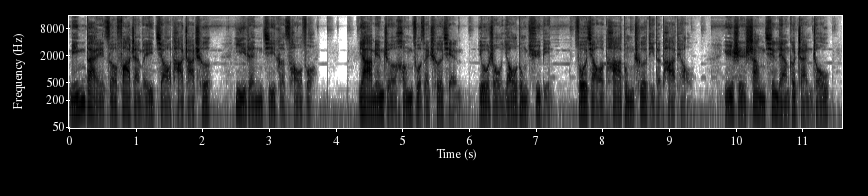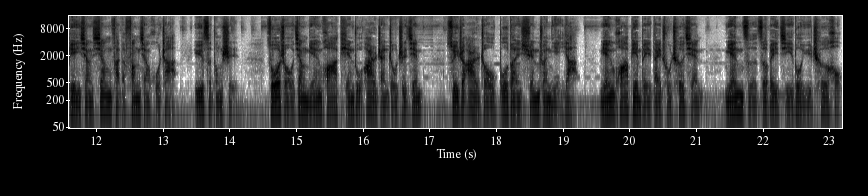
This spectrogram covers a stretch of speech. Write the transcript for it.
明代则发展为脚踏扎车，一人即可操作。轧棉者横坐在车前，右手摇动曲柄。左脚踏动车底的踏条，于是上牵两个展轴，便向相反的方向互扎。与此同时，左手将棉花填入二展轴之间，随着二轴不断旋转碾压，棉花便被带出车前，棉子则被挤落于车后。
